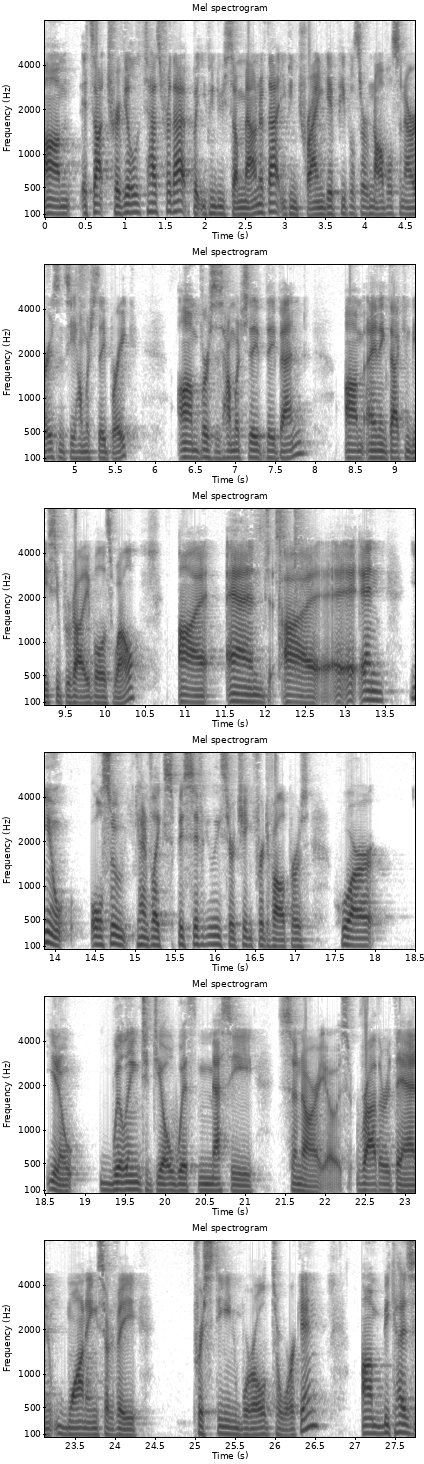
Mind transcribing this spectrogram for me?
Um, it's not trivial to test for that, but you can do some amount of that. You can try and give people sort of novel scenarios and see how much they break um, versus how much they, they bend. Um, and I think that can be super valuable as well. Uh, and uh, and you know also kind of like specifically searching for developers who are you know willing to deal with messy scenarios rather than wanting sort of a pristine world to work in. Um, because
